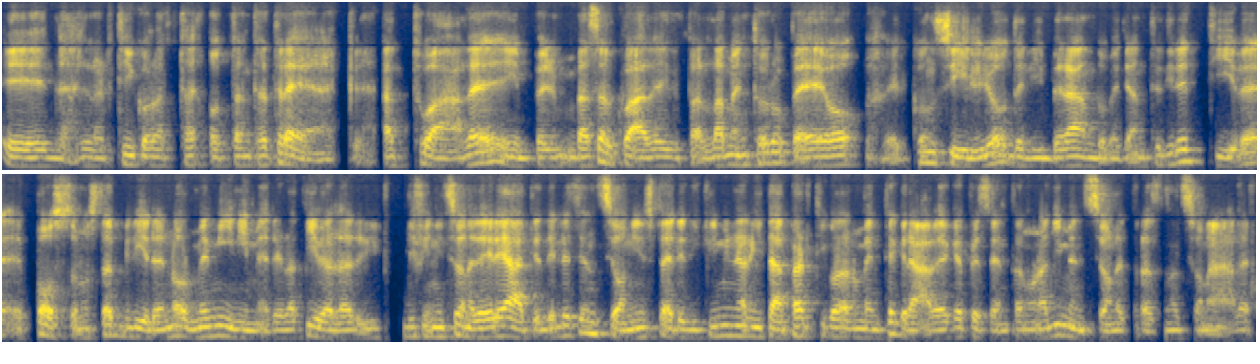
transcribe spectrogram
e dall'articolo 83 attuale, in, base al quale il Parlamento europeo e il Consiglio, deliberando mediante direttive, possono stabilire norme minime relative alla definizione dei reati e delle sanzioni in sfere di criminalità particolarmente grave che presentano una dimensione transnazionale.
